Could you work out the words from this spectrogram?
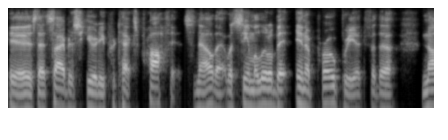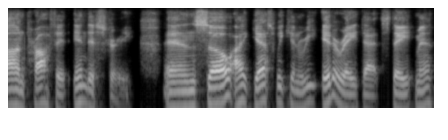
Is that cybersecurity protects profits. Now, that would seem a little bit inappropriate for the nonprofit industry. And so I guess we can reiterate that statement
